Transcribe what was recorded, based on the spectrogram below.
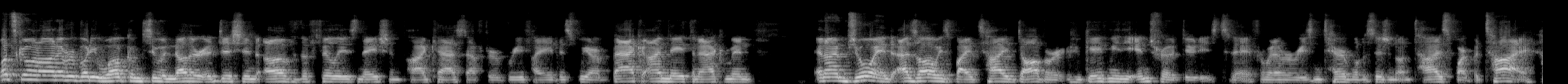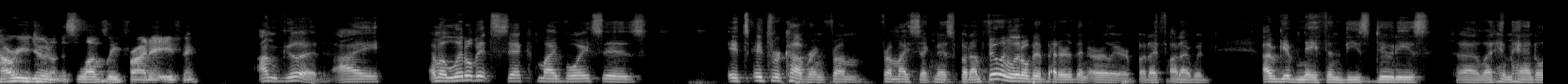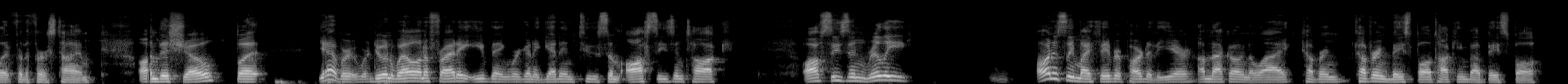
What's going on, everybody? Welcome to another edition of the Phillies Nation podcast. After a brief hiatus, we are back. I'm Nathan Ackerman, and I'm joined, as always, by Ty Daubert, who gave me the intro duties today for whatever reason. Terrible decision on Ty's part. But Ty, how are you doing on this lovely Friday evening? I'm good. I am a little bit sick. My voice is it's it's recovering from from my sickness, but I'm feeling a little bit better than earlier. But I thought I would I would give Nathan these duties uh, let him handle it for the first time on this show. But yeah, we're, we're doing well on a Friday evening. We're going to get into some off-season talk. Off-season, really, honestly, my favorite part of the year. I'm not going to lie. Covering covering baseball, talking about baseball.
